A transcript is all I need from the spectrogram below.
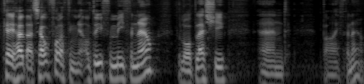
Okay, I hope that's helpful. I think that'll do for me for now. The Lord bless you, and bye for now.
